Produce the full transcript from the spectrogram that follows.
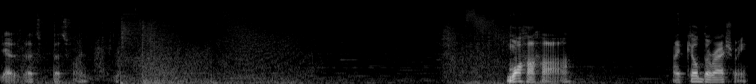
Yeah, that's that's fine. Wahaha. I killed the Rashmi.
